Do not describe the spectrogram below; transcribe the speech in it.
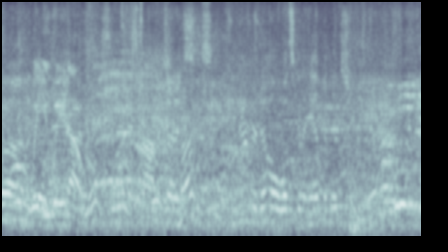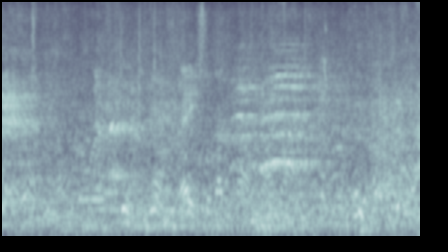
uh, wait, you wait out. You never know what's going to happen next year. Hey, you still got the.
